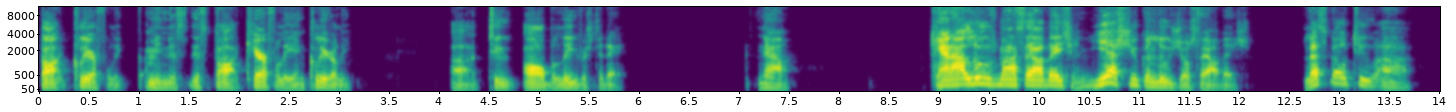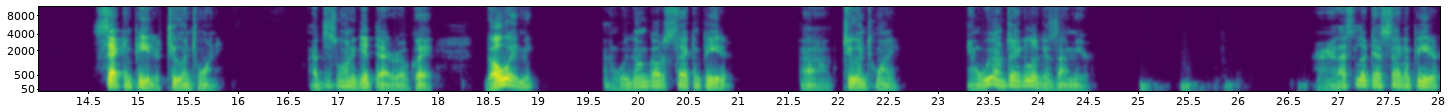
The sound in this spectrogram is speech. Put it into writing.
thought clearly. I mean, this this thought carefully and clearly uh, to all believers today. Now, can I lose my salvation? Yes, you can lose your salvation. Let's go to uh Second Peter 2 and 20. I just want to get that real quick. Go with me. We're gonna go to Second Peter uh, 2 and 20. And we're gonna take a look at something here. Let's look at Second Peter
